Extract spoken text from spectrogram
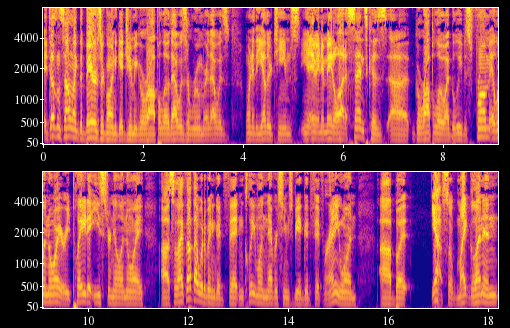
it doesn't sound like the Bears are going to get Jimmy Garoppolo. That was a rumor. That was one of the other teams, you know, and it made a lot of sense because uh, Garoppolo, I believe, is from Illinois or he played at Eastern Illinois. Uh, so I thought that would have been a good fit, and Cleveland never seems to be a good fit for anyone. Uh, but yeah, so Mike Glennon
